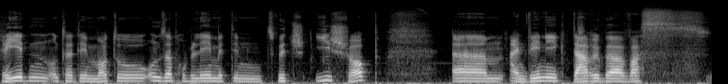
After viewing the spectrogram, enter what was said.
reden unter dem Motto unser Problem mit dem Switch eShop ähm, ein wenig darüber, was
